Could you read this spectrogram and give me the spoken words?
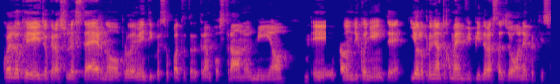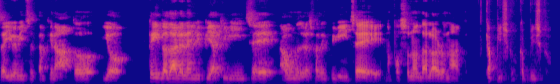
quello che giocherà sull'esterno probabilmente questo 4-3-3 è un po' strano è il mio, e, però non dico niente, io l'ho premiato come MVP della stagione perché se la Juve vince il campionato io tendo a dare l'MVP a chi vince, a uno delle squadre in cui vince e non posso non darlo a Ronaldo. Capisco, capisco.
